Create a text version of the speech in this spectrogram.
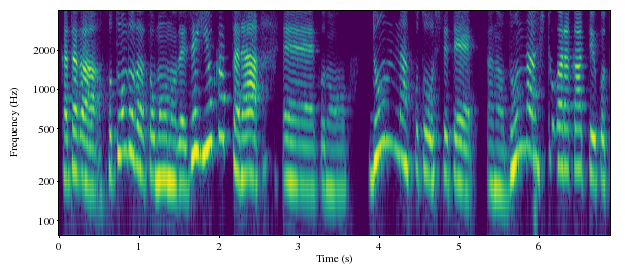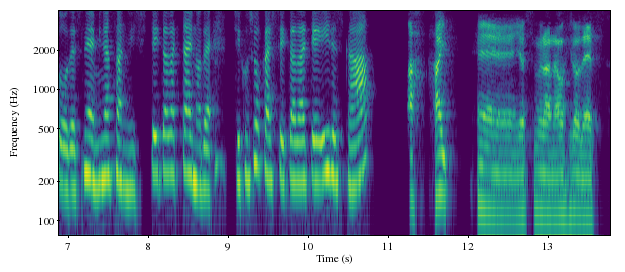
方がほとんどだと思うので、ぜひよかったら、えー、この、どんなことをしてて、あの、どんな人柄かっていうことをですね、皆さんに知っていただきたいので、自己紹介していただいていいですか？あ、はい。えー、吉村直弘です。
